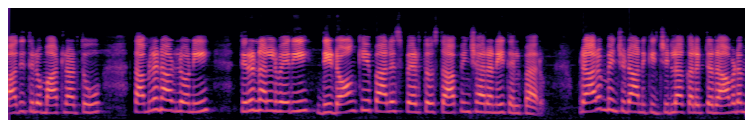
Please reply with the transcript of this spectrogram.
బాధితులు మాట్లాడుతూ తమిళనాడులోని తిరునల్వేరి ది డాంకీ ప్యాలెస్ పేరుతో స్థాపించారని తెలిపారు. ప్రారంభించడానికి జిల్లా కలెక్టర్ రావడం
